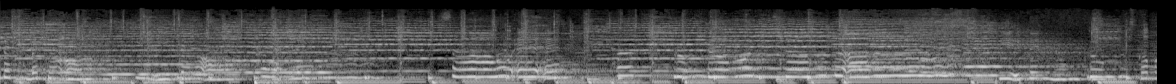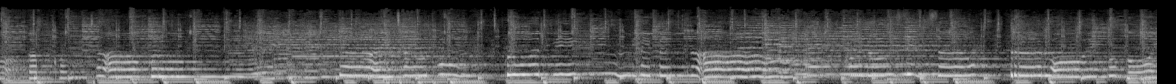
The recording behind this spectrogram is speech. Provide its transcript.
เห็นเป็นบันดอกพี่จะออกแค่เล่นสาวเอ็มชักร้อนร้อนหนาวหนาวพี่เป็นหนุ่มกรุงก็เหมาะกับคนชาวกรุงได้ชาทุ่งกลัวทิ้งให้เป็นข่าวพอน้องสิ้นสาวระโรยก็โกย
